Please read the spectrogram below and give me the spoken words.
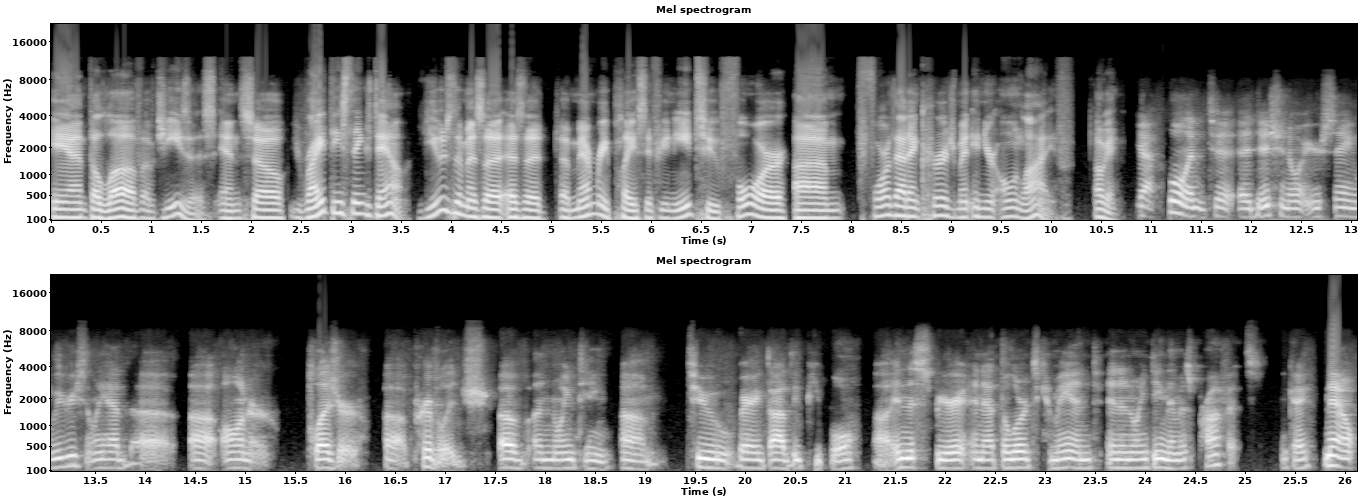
and the love of jesus. And so write these things down. Use them as a as a, a memory place if you need to for um for that encouragement in your own life okay Yeah. Well, and to addition to what you're saying, we recently had the uh, honor, pleasure, uh, privilege of anointing um, two very godly people uh, in the spirit and at the Lord's command and anointing them as prophets. Okay. Now,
